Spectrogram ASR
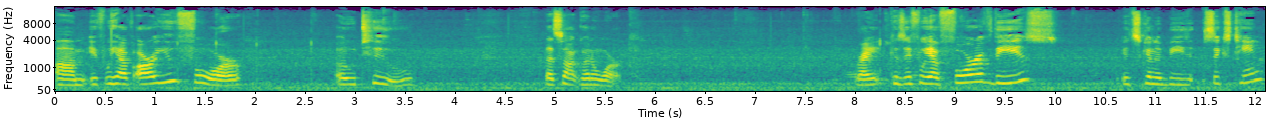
Um, if we have Ru4 O2, that's not going to work. Right? Because if we have four of these, it's going to be 16,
